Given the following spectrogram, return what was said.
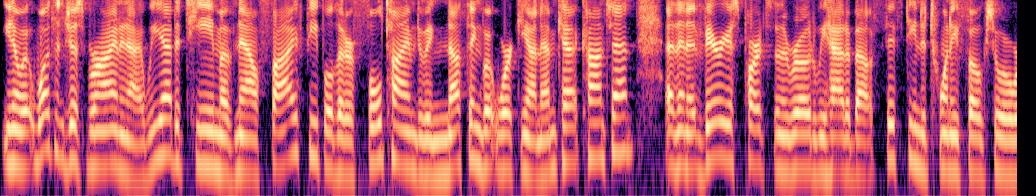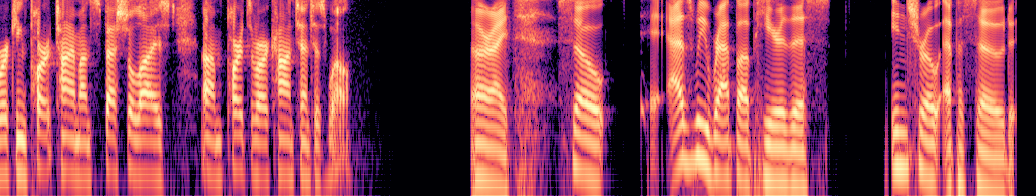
you know, it wasn't just Brian and I. We had a team of now five people that are full time doing nothing but working on MCAT content. And then at various parts in the road, we had about 15 to 20 folks who were working part time on specialized um, parts of our content as well. All right. So as we wrap up here this intro episode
